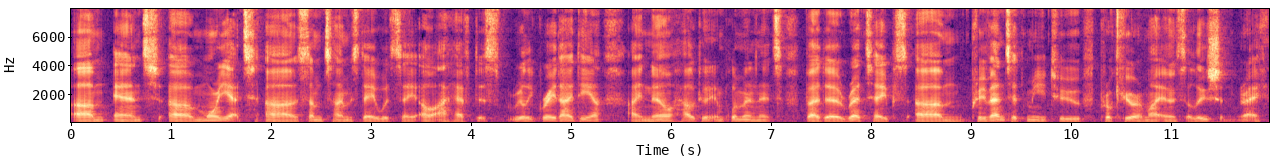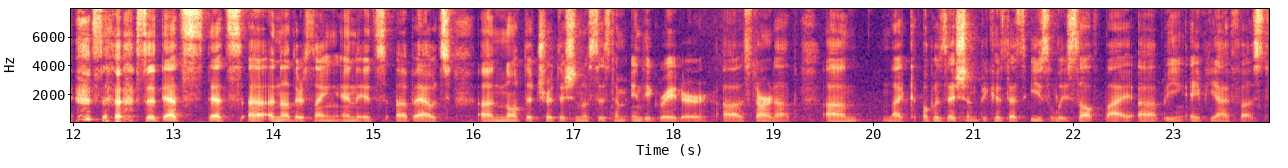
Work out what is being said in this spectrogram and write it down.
Um, and uh, more yet, uh, sometimes they would say, oh, I have this really great idea. I know how to implement it, but red tapes um, prevented me to procure my own solution, right? so, so that's, that's another thing. And it's about not the traditional system integrator uh, startup um, like opposition because that's easily solved by uh, being API first,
